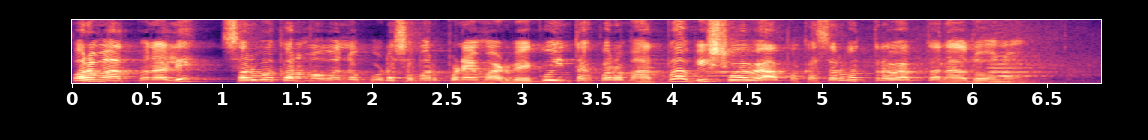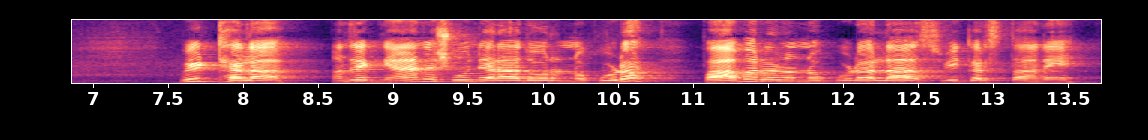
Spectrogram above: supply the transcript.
ಪರಮಾತ್ಮನಲ್ಲಿ ಸರ್ವಕರ್ಮವನ್ನು ಕೂಡ ಸಮರ್ಪಣೆ ಮಾಡಬೇಕು. ಇಂತಹ ಪರಮಾತ್ಮ ವಿಶ್ವವ್ಯಾಪಕ, ಸರ್ವತ್ರ ವ್ಯಾಪ್ತನಾದವನು. ವಿಠಲ ಅಂದರೆ ಜ್ಞಾನಶೂನ್ಯರಾದವರನ್ನು ಕೂಡ ಪಾಮರರನ್ನು ಕೂಡ ಎಲ್ಲ ಸ್ವೀಕರಿಸ್ತಾನೆ.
